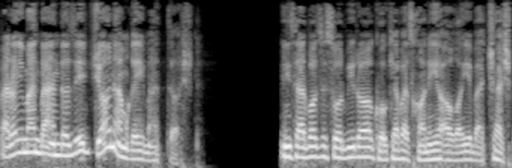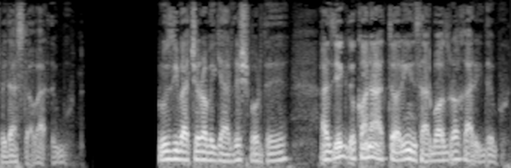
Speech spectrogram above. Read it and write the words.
برای من به اندازه جانم قیمت داشت. این سرباز سربی را کوکب از خانه آقای بچهش به دست آورده بود. روزی بچه را به گردش برده از یک دکان عطاری این سرباز را خریده بود.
